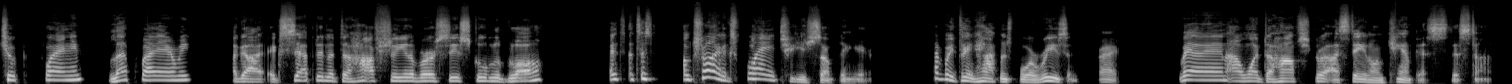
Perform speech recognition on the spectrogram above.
took a plane, left Miami. I got accepted into Hofstra University School of Law. It's, it's just, I'm trying to explain to you something here. Everything happens for a reason. Right. Man, I went to Hofstra. I stayed on campus this time.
